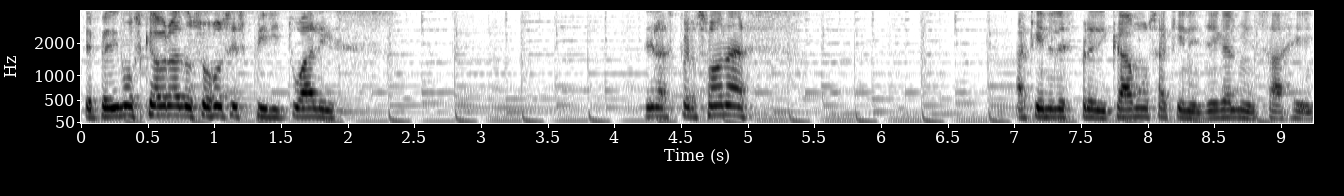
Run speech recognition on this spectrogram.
Te pedimos que abras los ojos espirituales de las personas a quienes les predicamos, a quienes llega el mensaje.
